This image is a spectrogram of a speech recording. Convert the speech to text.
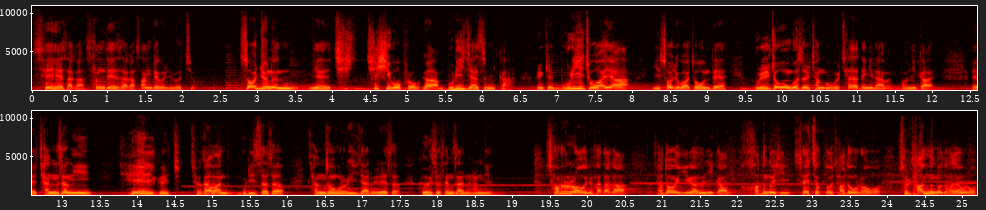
세 회사가 삼대 회사가 쌍벽을 이뤘죠. 소주는 예, 75%가 물이지 않습니까? 그러니까 물이 좋아야 이 소주가 좋은데 물 좋은 곳을 전국을 찾아다니다 보니까 예, 장성이 제일 그 저- 저가만 물이 있어서 장성으로 이자를 해서 거기서 생산을 한 게 서류로 하다가 자동화기가 되니까 모든 것이 세척도 자동으로 하고 술 담는 것도 자동으로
